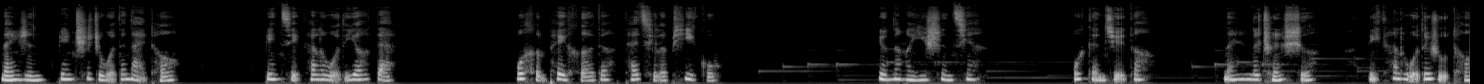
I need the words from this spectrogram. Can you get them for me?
男人边吃着我的奶头，边解开了我的腰带。我很配合的抬起了屁股。有那么一瞬间，我感觉到男人的唇舌离开了我的乳头，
